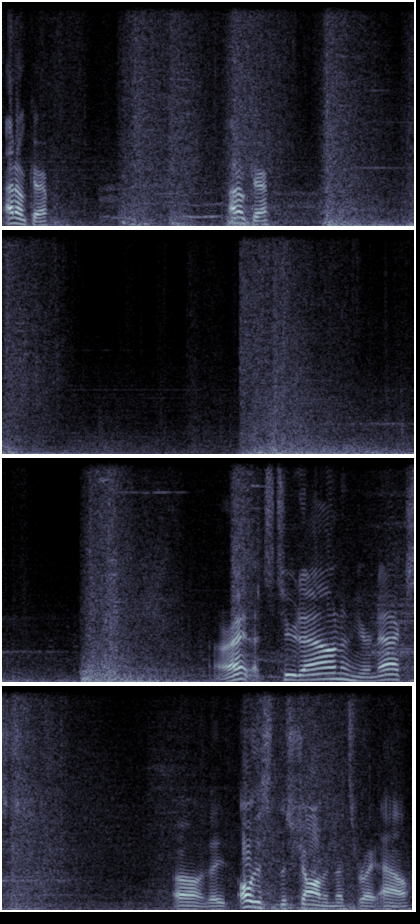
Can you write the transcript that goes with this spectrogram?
I don't care. I don't care. Alright, that's two down. You're next. Oh, they. Oh, this is the shaman. That's right. Ow.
